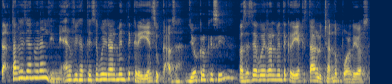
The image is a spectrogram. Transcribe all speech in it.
ta- tal vez ya no era el dinero, fíjate, ese güey realmente creía en su causa. Yo creo que sí. güey. O sea, ese güey realmente creía que estaba luchando por Dios.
